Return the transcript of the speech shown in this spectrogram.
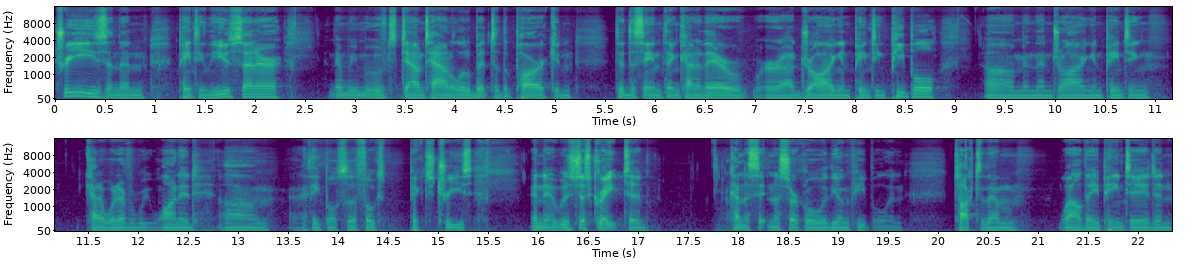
trees, and then painting the youth center. And then we moved downtown a little bit to the park and did the same thing kind of there. We're uh, drawing and painting people, um, and then drawing and painting kind of whatever we wanted. Um, and I think most of the folks picked trees, and it was just great to kind of sit in a circle with young people and talk to them while they painted, and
